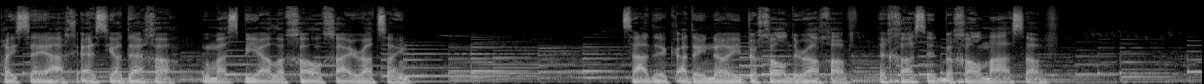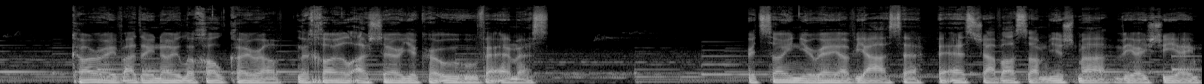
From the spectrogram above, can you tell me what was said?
Paiseach es yadecha, umasbia lechal chai ratzain. Tzadik Adonai bechal derachav, v'chasid bechal ma'asav. Karev Adonai lechal kairav, lechal asher yikra'uhu ve'emes. Ritzain yireav ya'aseh, ve'es shavasam yishma v'yashiem.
